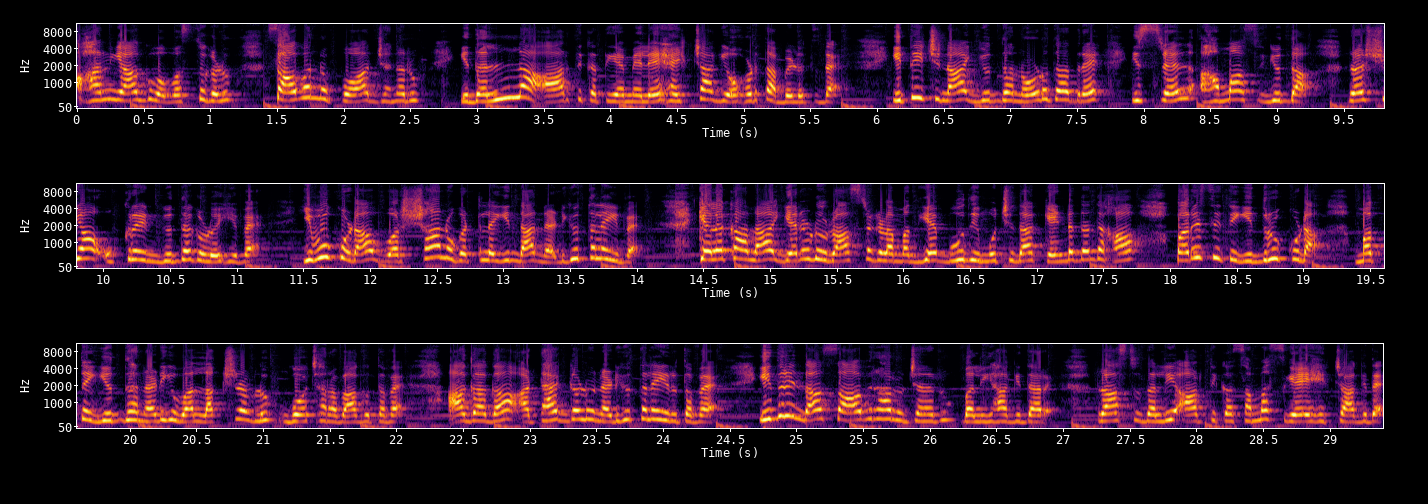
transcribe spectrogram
ಹಾನಿಯಾಗುವ ವಸ್ತುಗಳು, ಸಾವನ್ನಪ್ಪುವ ಜನರು, ಇದೆಲ್ಲ ಆರ್ಥಿಕತೆಯ ಮೇಲೆ ಹೆಚ್ಚಾಗಿ ಹೊಡೆತ ಬೀಳುತ್ತದೆ. ಇತ್ತೀಚಿನ ಯುದ್ಧ ನೋಡೋದಾದ್ರೆ ಇಸ್ರೇಲ್, ಹಮಾಸ್ ಯುದ್ಧ, ರಷ್ಯಾ, ಉಕ್ರೇನ್ ಯುದ್ಧಗಳು ಇವೆ. ಇವು ಕೂಡ ವರ್ಷಾನುಗಟ್ಟಲೆಯಿಂದ ನಡೆಯುತ್ತಲೇ ಇವೆ. ಕೆಲಕಾಲ ಎರಡು ರಾಷ್ಟ್ರಗಳ ಮಧ್ಯೆ ಬೂದಿ ಮುಚ್ಚಿದ ಕೆಂಡದಂತಹ ಪರಿಸ್ಥಿತಿ ಇದ್ರೂ ಕೂಡ ಮತ್ತೆ ಯುದ್ಧ ನಡೆಯುವ ಲಕ್ಷಣಗಳು ಗೋಚರವಾಗುತ್ತವೆ ಆಗಾಗ ಅಟ್ಯಾಕ್ಗಳು ನಡೆಯುತ್ತಲೇ ಇರುತ್ತವೆ. ಇದರಿಂದ ಸಾವಿರಾರು ಜನರು ಬಲಿಯಾಗಿದ್ದಾರೆ. ರಾಷ್ಟ್ರದಲ್ಲಿ ಆರ್ಥಿಕ ಸಮಸ್ಯೆ ಹೆಚ್ಚಾಗಿದೆ.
